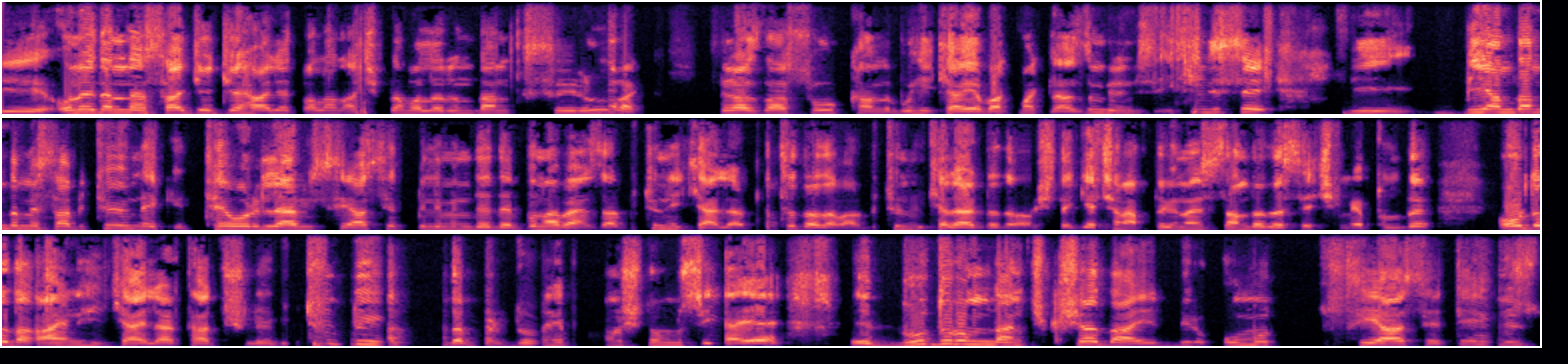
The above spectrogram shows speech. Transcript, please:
Ee, o nedenle sadece cehalet falan açıklamalarından sıyrılarak biraz daha soğukkanlı bu hikayeye bakmak lazım birincisi. İkincisi bir yandan da mesela bütün teoriler siyaset biliminde de buna benzer bütün hikayeler batıda da var. Bütün ülkelerde de var. İşte geçen hafta Yunanistan'da da seçim yapıldı. Orada da aynı hikayeler tartışılıyor. Bütün dünyada bir durum hep konuştuğumuz hikaye. E, bu durumdan çıkışa dair bir umut siyaseti henüz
